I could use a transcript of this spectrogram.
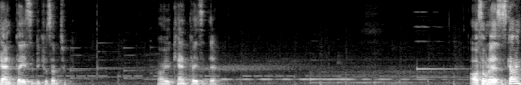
Can't place it because I'm too... Oh, you can't place it there. Oh, someone else is coming?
